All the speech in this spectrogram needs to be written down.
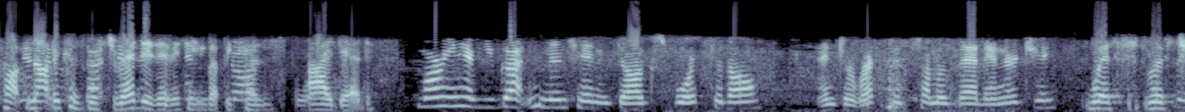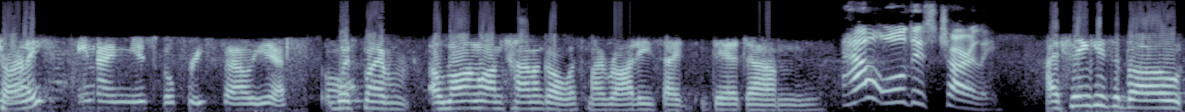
Pro- not because Mr. Red did anything, but because sports? I did. Maureen, have you gotten into any dog sports at all and directed some of that energy? With with Charlie, Canine musical freestyle, yes. with my a long long time ago with my Rotties, I did. um How old is Charlie? I think he's about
